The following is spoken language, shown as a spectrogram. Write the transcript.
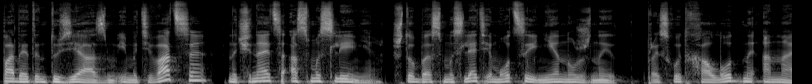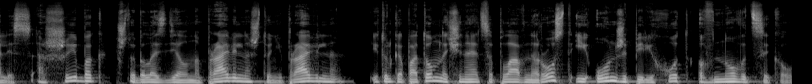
падает энтузиазм и мотивация, начинается осмысление. Чтобы осмыслять, эмоции не нужны. Происходит холодный анализ ошибок, что было сделано правильно, что неправильно. И только потом начинается плавный рост и он же переход в новый цикл.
